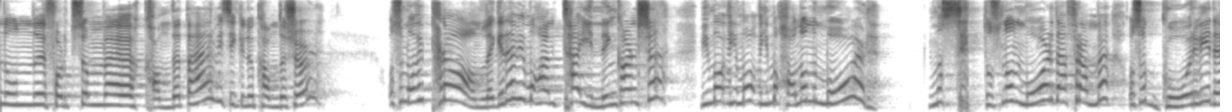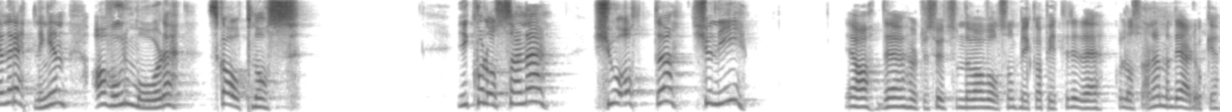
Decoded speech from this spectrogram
noen folk som eh, kan dette her, hvis ikke du kan det sjøl. Og så må vi planlegge det. Vi må ha en tegning, kanskje. Vi må, vi, må, vi må, ha noen mål. Vi må sette oss noen mål der framme, og så går vi i den retningen av hvor målet skal oppnås. I Kolosserne 28, 29 Ja, det hørtes ut som det var voldsomt mye kapitler i det Kolosserne, men det er det jo ikke.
